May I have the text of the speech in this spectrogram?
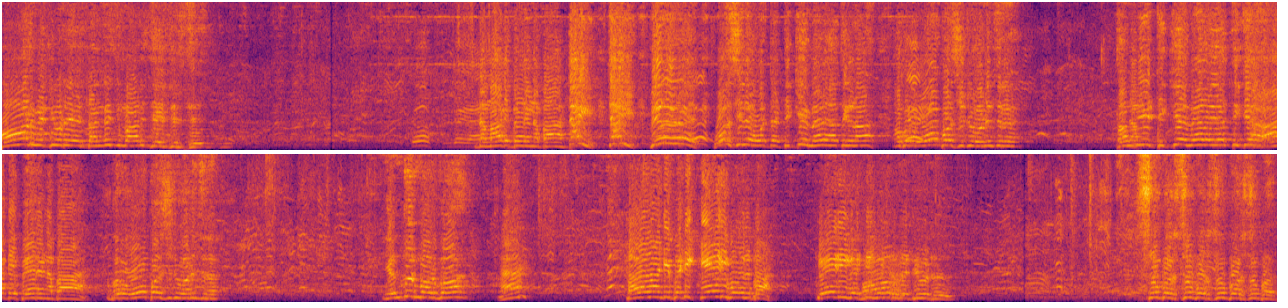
மாடு வெட்டியோட என் தங்கச்சி மாடு ஜெயிச்சிருச்சு. இந்த மாடு பேர் என்னப்பா? டை டை வீரரே ஓசில ஓட்ட டிக்கே மேல ஏத்துக்கடா. அப்புறம் ஓ பாசிட்டிவ் ஒடிஞ்சிரு தம்பி டிக்கே மேல ஏத்திக்க. மாட்டு பேர் என்னப்பா? அப்புறம் ஓ பாசிட்டிவ் ஒடிஞ்சிரு எந்த ஊர் மாடுப்பா? ஆ? பழவாண்டிப்பட்டி கேடி போகுதுப்பா. கேடி வெட்டி மாடு போகுது. வெட்டி விட்டுறது சூப்பர் சூப்பர் சூப்பர் சூப்பர்.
